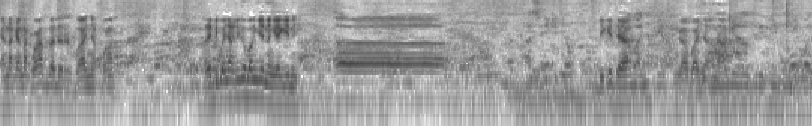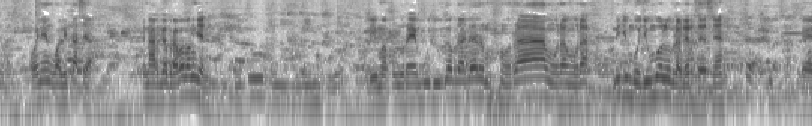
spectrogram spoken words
enak-enak banget brother banyak banget ready banyak juga bang Jen yang kayak gini Eh, ah, sedikit ya om. Sedikit ya. Nggak banyak ya. nggak banyak nah. Ambil grade itu lebih kualitas. oh ini yang kualitas ya? Kena harga berapa bang Jen? Itu kena harga 50. 50.000 ribu juga brother. Murah murah murah. Ini jumbo jumbo lu brother size nya oke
